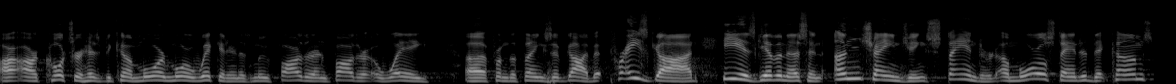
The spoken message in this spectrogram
our, our culture has become more and more wicked and has moved farther and farther away uh, from the things of God. But praise God, He has given us an unchanging standard, a moral standard that comes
